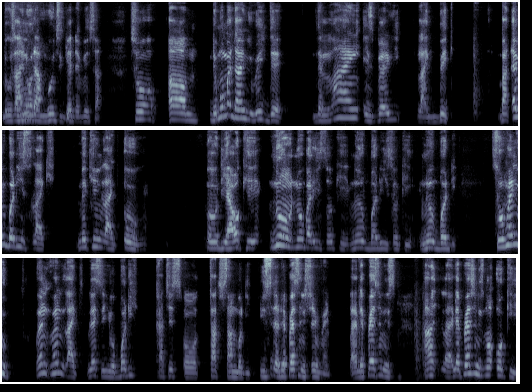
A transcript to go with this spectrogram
because i know Mhm. that i'm going to get the visa. So um the moment that you reach there the line is very like big. But everybody is like making like oh oh they are okay. No nobody is okay. Nobody is okay. Nobody. So when you when when like let's say your body catches or touch somebody you see that the person is shivering. Like the person is uh, like the person is not okay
